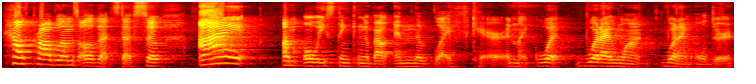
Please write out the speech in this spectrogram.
health problems, all of that stuff. So I I'm always thinking about end of life care and like what what I want when I'm older.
